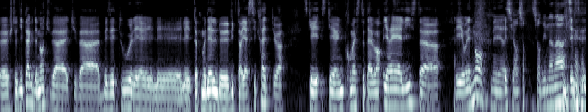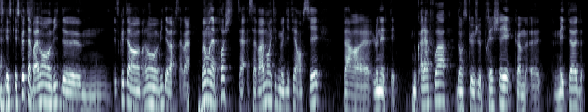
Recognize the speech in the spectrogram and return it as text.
Euh, je te dis pas que demain tu vas, tu vas baiser tous les, les, les top modèles de Victoria's Secret, tu vois. Ce qui est, ce qui est une promesse totalement irréaliste. euh, et honnêtement, Mais euh, sur, sur, sur des nanas. est-ce que tu as vraiment envie de est-ce que tu as vraiment envie d'avoir ça? Voilà moi mon approche ça, ça a vraiment été de me différencier par l'honnêteté donc à la fois dans ce que je prêchais comme méthode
